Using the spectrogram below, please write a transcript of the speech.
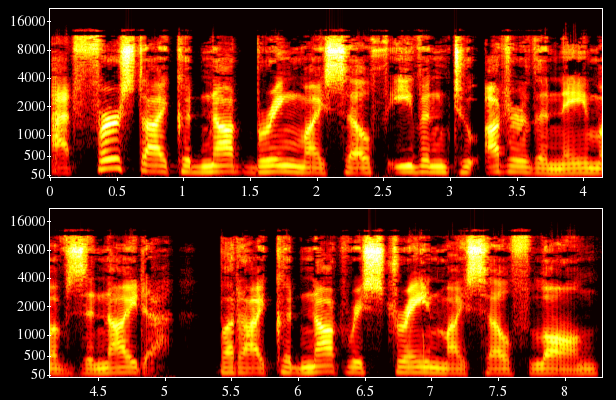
At first I could not bring myself even to utter the name of Zinaida, but I could not restrain myself long,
